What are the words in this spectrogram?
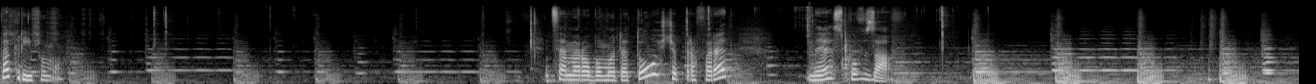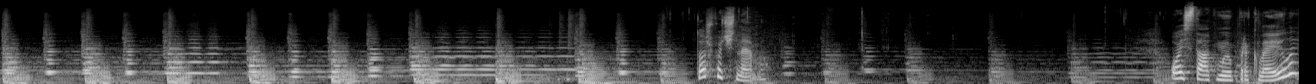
та кріпимо. Це ми робимо для того, щоб трафарет не сповзав. Тож почнемо. Ось так ми приклеїли.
